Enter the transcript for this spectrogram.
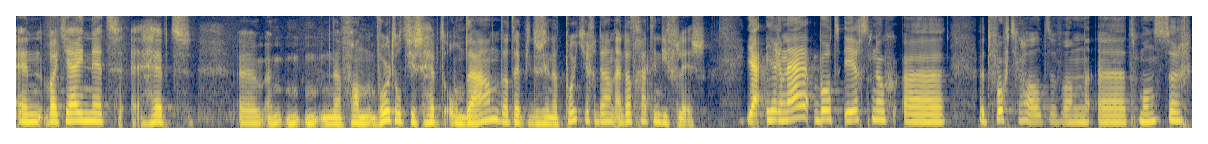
En wat jij net hebt uh, van worteltjes hebt ontdaan, dat heb je dus in dat potje gedaan en dat gaat in die fles. Ja, hierna wordt eerst nog uh, het vochtgehalte van uh, het monster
